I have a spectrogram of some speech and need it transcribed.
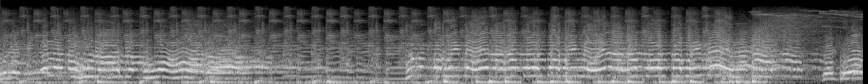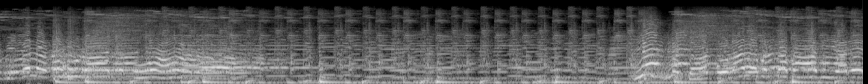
હે ઘરે બિગલ નહુ રાજકુમાર મોરતા ભાઈ મેરા મોરતા ભાઈ મેરા મોરતા ભાઈ મેરા ગઢો બિગલ નહુ રાજકુમાર યે બધા બોલાવે બધા બાવી અરે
